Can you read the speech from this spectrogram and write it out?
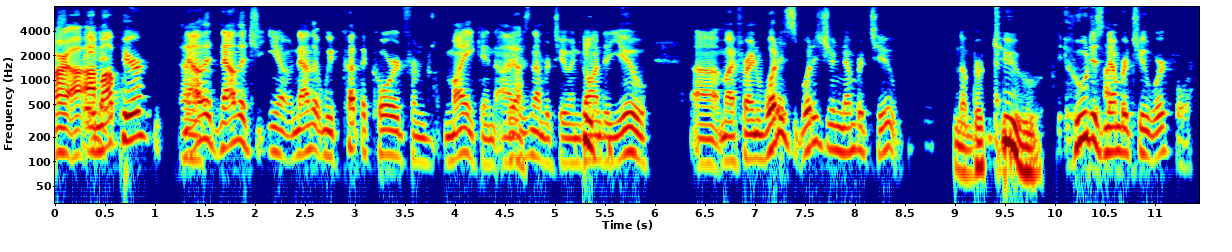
all right, I, am up here. now Uh, that now that you, you know now that we've cut the cord from Mike and uh, Yeah. his number two and gone to you, uh, my friend, what is what is your number two? number two. Who does number two work for?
